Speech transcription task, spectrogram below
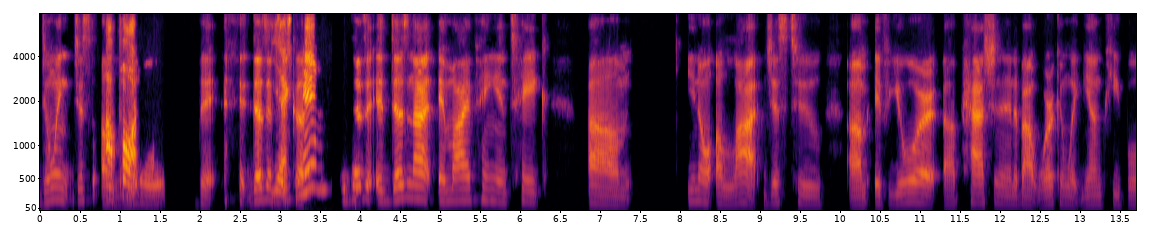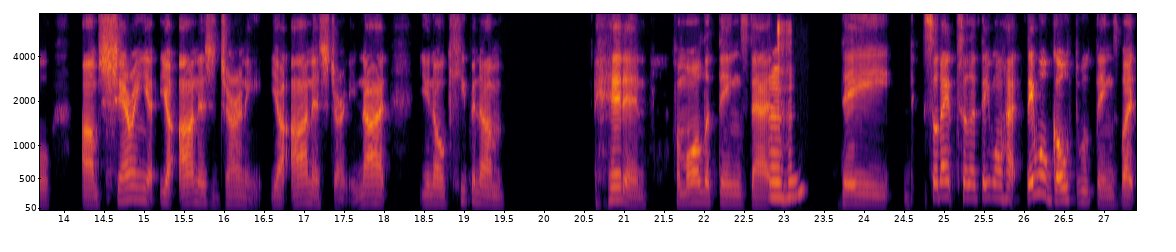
doing just a, a little bit. It doesn't yes, take a, it doesn't it does not, in my opinion, take um, you know, a lot just to, um, if you're uh, passionate about working with young people, um, sharing your, your honest journey, your honest journey, not, you know, keeping them hidden from all the things that mm-hmm. they, so that, so that they won't have, they will go through things, but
